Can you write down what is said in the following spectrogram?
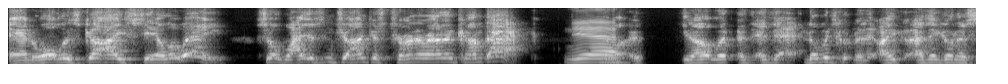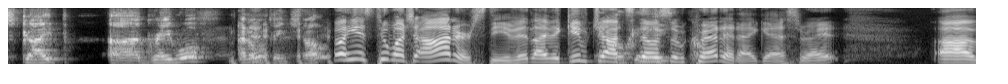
and all his guys sail away. So why doesn't Jon just turn around and come back? Yeah. You know, you know nobody's going. Are they going to Skype uh, Grey Wolf? I don't think so. well, he has too much honor, Steven. I mean, give Jon okay, Snow some credit, I guess, right? Uh,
